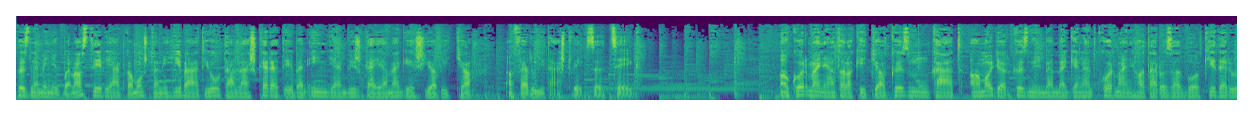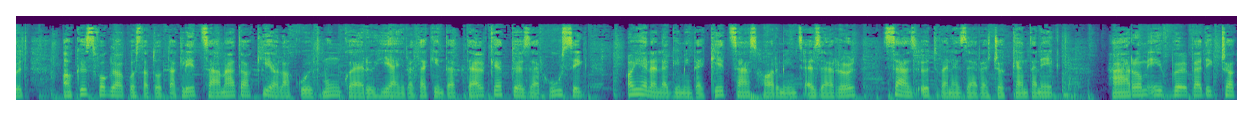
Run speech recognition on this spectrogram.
Közleményükben azt írják, a mostani hibát jótállás keretében ingyen vizsgálja meg és javítja a felújítást végző cég. A kormány átalakítja a közmunkát, a magyar közményben megjelent kormányhatározatból kiderült, a közfoglalkoztatottak létszámát a kialakult munkaerő hiányra tekintettel 2020-ig a jelenlegi mintegy 230 ezerről 150 ezerre csökkentenék, három évből pedig csak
